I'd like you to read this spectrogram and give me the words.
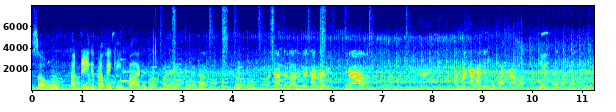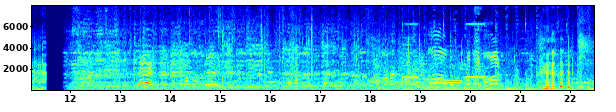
Pessoal, a briga pra ver quem paga. Olha aí. Você acha que eu não vou enxaguar Calma. Eu vou enxaguar com mais caro lá. É, mais caro lá.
